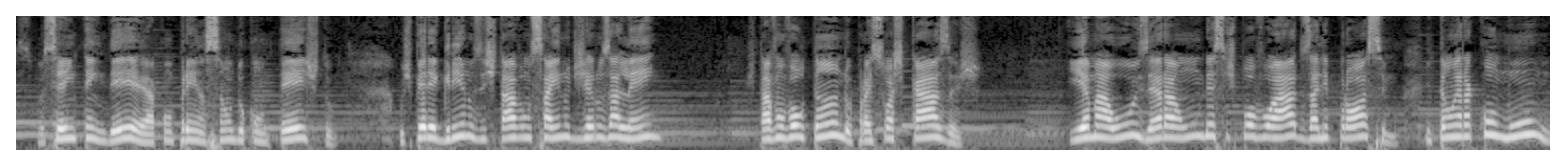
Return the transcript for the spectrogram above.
Se você entender a compreensão do contexto, os peregrinos estavam saindo de Jerusalém, estavam voltando para as suas casas. E Emaús era um desses povoados ali próximo. Então era comum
